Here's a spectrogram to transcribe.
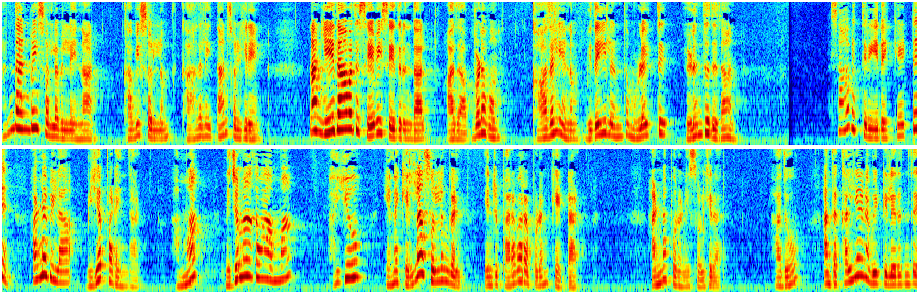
அந்த அன்பை சொல்லவில்லை நான். கவி சொல்லும் காதலைத்தான் சொல்கிறேன். நான் ஏதாவது சேவை செய்திருந்தால் அது அவ்வளவும். காதல் என்னும் விதையிலிருந்து முளைத்து எழுந்ததுதான். சாவித்திரி இதை கேட்டு அளவிலா வியப்படைந்தாள். அம்மா நிஜமாகவா அம்மா? ஐயோ எனக்கெல்லாம் சொல்லுங்கள். என்று பரபரப்புடன் கேட்டாள். அன்னபூரணி சொல்கிறார் அதோ அந்த கல்யாண வீட்டிலிருந்து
